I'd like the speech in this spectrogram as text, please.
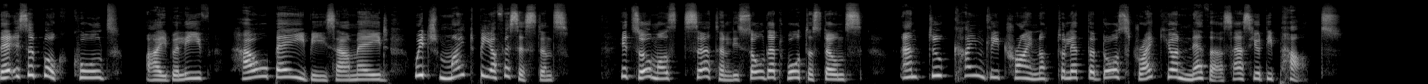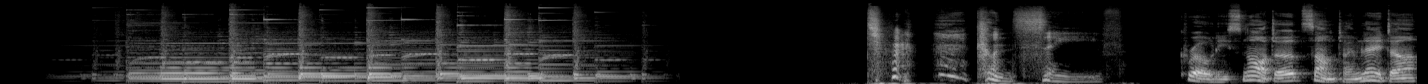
There is a book called, I believe, How Babies Are Made, which might be of assistance. It's almost certainly sold at Waterstones, and do kindly try not to let the door strike your nethers as you depart. Conceive. Crowley snorted some time later,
